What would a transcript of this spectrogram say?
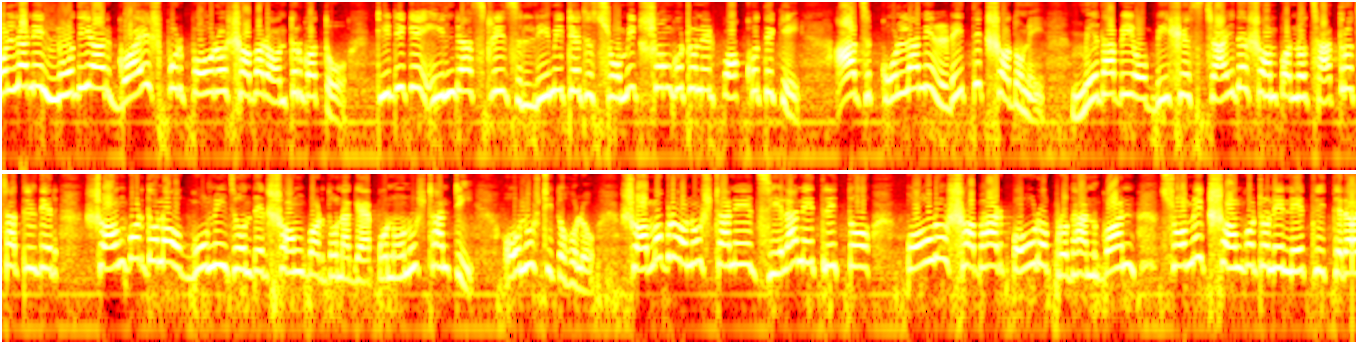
কল্যাণী নদীয়ার গয়েশপুর পৌরসভার অন্তর্গত টিডিকে ইন্ডাস্ট্রিজ লিমিটেড শ্রমিক সংগঠনের পক্ষ থেকে আজ কল্যাণীর ঋত্বিক সদনে মেধাবী ও বিশেষ চাহিদা সম্পন্ন ছাত্রছাত্রীদের সংবর্ধনা ও গুণীজনদের সংবর্ধনা জ্ঞাপন অনুষ্ঠানটি অনুষ্ঠিত হলো। সমগ্র অনুষ্ঠানে জেলা নেতৃত্ব, পৌরসভার পৌর প্রধানগণ শ্রমিক সংগঠনের নেতৃত্বেরা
